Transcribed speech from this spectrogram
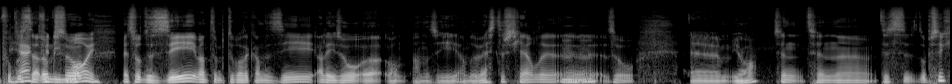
foto's ja, ik staat ook zo. mooi. Met zo de zee, want toen was ik aan de zee, allee, zo eh, aan- de zee, aan de Westerschelde, eh, Mhm. zo. Ehm, ja, het, zijn, het, zijn, het is, op zich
